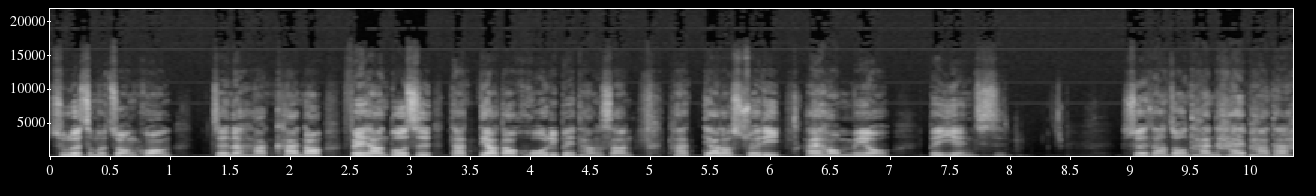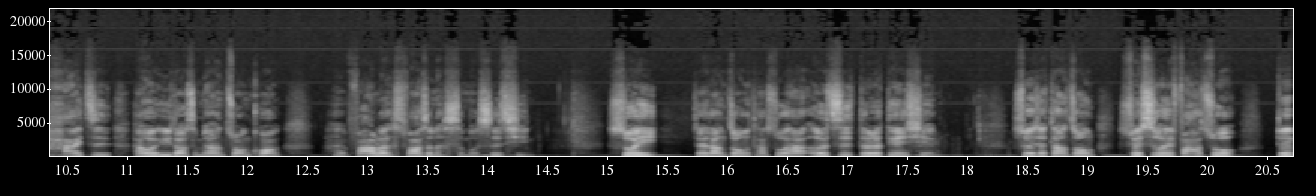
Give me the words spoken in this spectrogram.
出了什么状况。真的，他看到非常多次，他掉到火里被烫伤，他掉到水里还好没有被淹死。所以当中他很害怕，他的孩子还会遇到什么样的状况，还发了发生了什么事情。所以在当中他说他儿子得了癫痫，所以在当中随时会发作，对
